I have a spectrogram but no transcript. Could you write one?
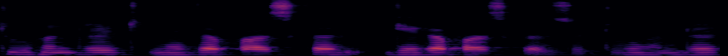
200 megapascal gigapascal so 200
